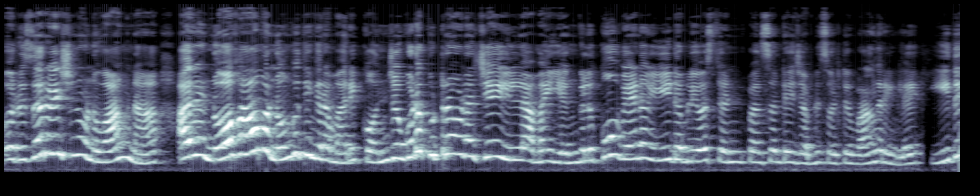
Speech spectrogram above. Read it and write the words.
ஒரு ரிசர்வேஷன் ஒன்று வாங்கினா அதில் நோகாமல் நொங்கு திங்கிற மாதிரி கொஞ்சம் கூட குற்ற உணர்ச்சியே இல்லாமல் எங்களுக்கும் வேணும் இடபிள்யூஎஸ் டென் பர்சன்டேஜ் அப்படின்னு சொல்லிட்டு வாங்குறீங்களே இது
